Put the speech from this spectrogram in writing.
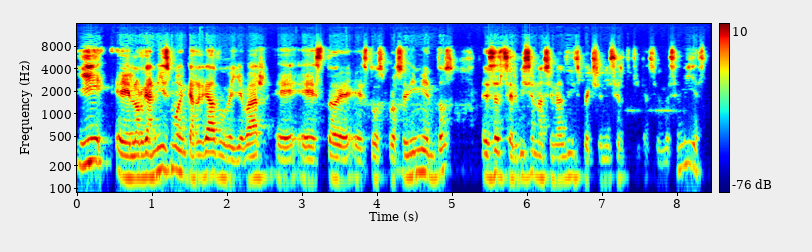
Y el organismo encargado de llevar eh, estos procedimientos es el Servicio Nacional de Inspección y Certificación de Semillas.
